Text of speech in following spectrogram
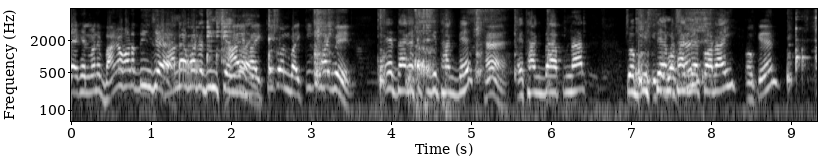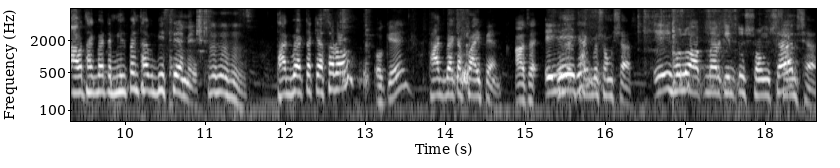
দেখেন মানে ভাঙা ফাটা দিন ভাঙা ফাটা দিন ভাই। ভাই। কি কোন ভাই কি কি থাকবে? এর দেখাচ্ছি কি কি থাকবে। হ্যাঁ। এ থাকবে আপনার চব্বিশ একটু সিএম বসেন। থাকবে কড়াই। ওকে। আর থাকবে একটা মিল প্যান থাকবে বিশ সিএম এর থাকবে একটা ক্যাসারল ওকে। থাকবে একটা ফ্রাই প্যান আচ্ছা এই থাকবে সংসার। এই হলো আপনার কিন্তু সংসার। সংসার।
